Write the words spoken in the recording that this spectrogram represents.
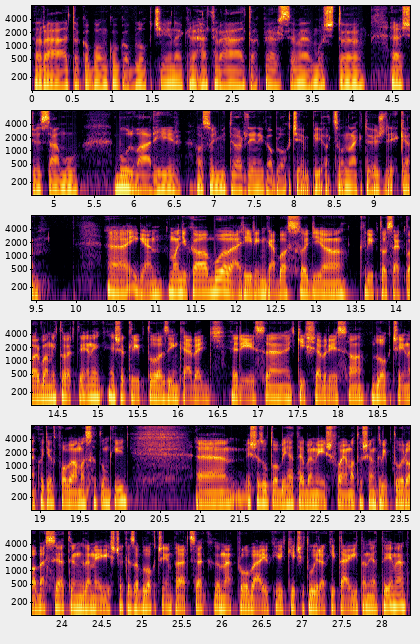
ráálltak a bankok a blockchainekre, hát ráálltak persze, mert most uh, első számú bulvárhír az, hogy mi történik a blockchain piacon, meg tőzsdéken. E, igen, mondjuk a bulvárhír inkább az, hogy a kriptoszektorban mi történik, és a kriptó az inkább egy része, egy kisebb része a blockchainnek, hogy ott fogalmazhatunk így. És az utóbbi hetekben mi is folyamatosan kriptóról beszéltünk, de mégiscsak ez a blockchain percek, megpróbáljuk egy kicsit újra kitágítani a témát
